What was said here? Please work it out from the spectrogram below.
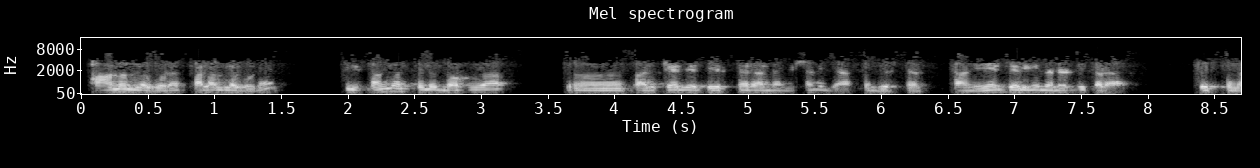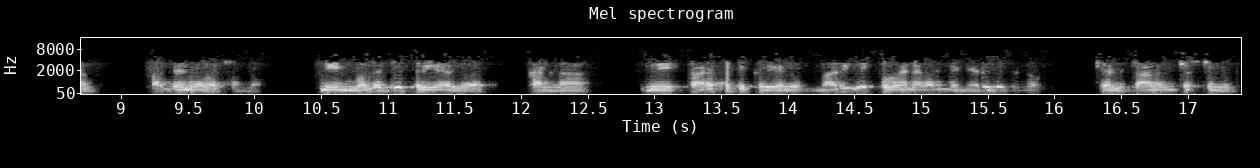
స్థానంలో కూడా స్థలంలో కూడా ఈ సంగతులు బహుగా పరిచర్య చేస్తారు అన్న విషయాన్ని జ్ఞాపకం చేస్తారు. కానీ ఏం జరిగింది అనేది ఇక్కడ చూస్తున్నాం పద్దెనిమిదవ వర్షంలో నీ మొదటి క్రియలు కన్నా నీ కరపటి క్రియలు మరీ ఎక్కువైనా కానీ నేను ఎరుగుదును. చూడండి చాలా ఇంట్రెస్టింగ్ ఉంది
